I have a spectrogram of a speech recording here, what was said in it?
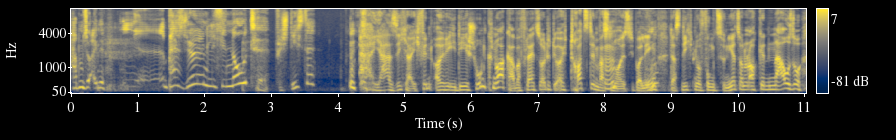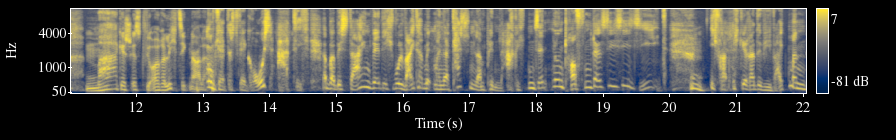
haben so eine äh, persönliche Note. Verstehst du? Ah, ja, sicher. Ich finde eure Idee schon knorke, aber vielleicht solltet ihr euch trotzdem was Neues überlegen, das nicht nur funktioniert, sondern auch genauso magisch ist wie eure Lichtsignale. Und ja, das wäre großartig. Aber bis dahin werde ich wohl weiter mit meiner Taschenlampe Nachrichten senden und hoffen, dass sie sie sieht. Ich frage mich gerade, wie weit man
